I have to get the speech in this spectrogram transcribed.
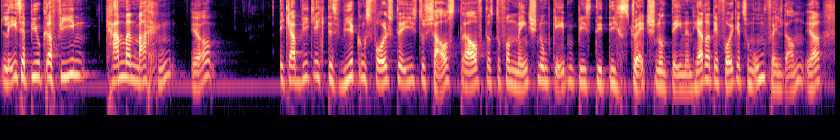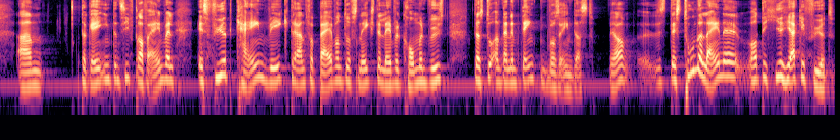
Lesebiografien kann man machen, ja. Ich glaube wirklich, das Wirkungsvollste ist, du schaust drauf, dass du von Menschen umgeben bist, die dich stretchen und dehnen. Hör da die Folge zum Umfeld an, ja. Ähm, da gehe ich intensiv drauf ein, weil es führt kein Weg dran vorbei, wenn du aufs nächste Level kommen willst, dass du an deinem Denken was änderst. Ja, das, Tun alleine hat dich hierher geführt,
